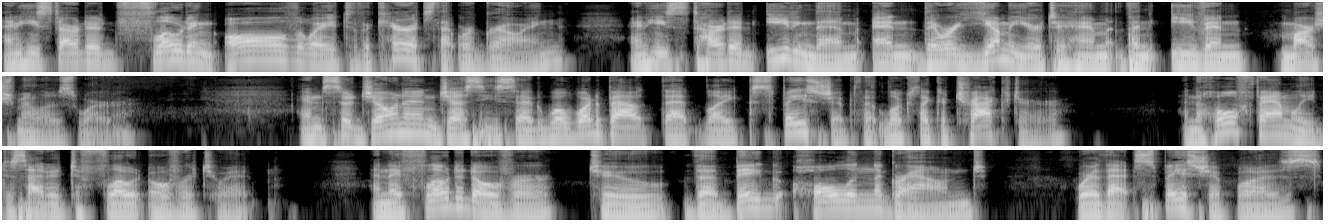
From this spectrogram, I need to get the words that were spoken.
And he started floating all the way to the carrots that were growing and he started eating them, and they were yummier to him than even marshmallows were. And so Jonah and Jesse said, Well, what about that like spaceship that looked like a tractor? And the whole family decided to float over to it. And they floated over to the big hole in the ground where that spaceship was.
